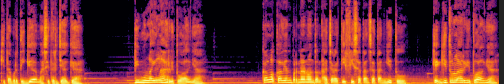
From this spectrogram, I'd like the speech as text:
kita bertiga masih terjaga. Dimulailah ritualnya. Kalau kalian pernah nonton acara TV setan-setan gitu, kayak gitulah ritualnya.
